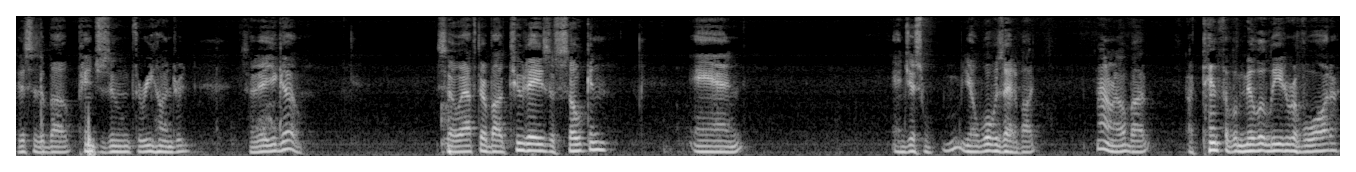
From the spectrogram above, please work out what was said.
This is about pinch zoom 300. So there you go. So after about two days of soaking and and just you know what was that about I don't know about a tenth of a milliliter of water,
